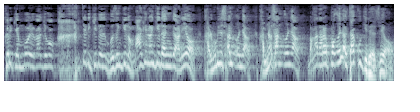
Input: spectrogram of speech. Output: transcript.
그렇게 모여가지고 간절히 기도해서 무슨 기도? 막연한 기도한 게 아니에요. 갈무리산 언약, 감나산 언약, 마가다락방 언약 자꾸 기도했어요.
